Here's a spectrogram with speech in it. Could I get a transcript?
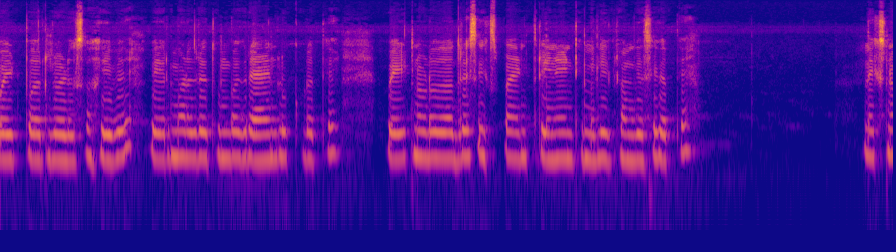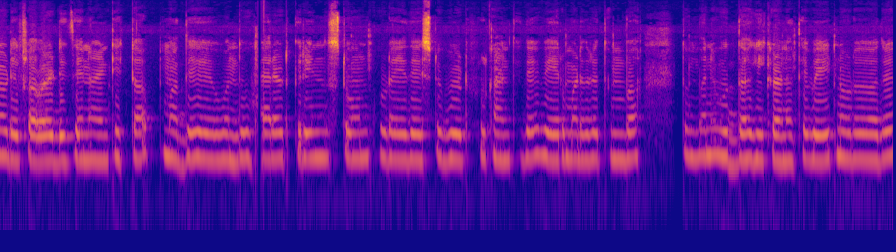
white ಪರ್ಲ್ಗಳು ಸಹ ಇವೆ. ವೇರ್ ಮಾಡಿದ್ರೆ ತುಂಬ ಗ್ರ್ಯಾಂಡ್ ಲುಕ್ ಕೊಡುತ್ತೆ. ವೆಯ್ಟ್ ನೋಡೋದಾದರೆ ಸಿಕ್ಸ್ ಪಾಯಿಂಟ್ ತ್ರೀ ನೈಂಟಿ ಮಿಲಿಗ್ರಾಮ್ಗೆ ಸಿಗುತ್ತೆ. ನೆಕ್ಸ್ಟ್ ನೋಡಿ ಫ್ಲವರ್ ಡಿಸೈನ್ ಆಂಟಿಕ್ ಟಾಪ್ ಮಧ್ಯೆ ಒಂದು ಕ್ಯಾರೆಟ್ ಗ್ರೀನ್ ಸ್ಟೋನ್ ಕೂಡ ಇದೆ. ಎಷ್ಟು ಬ್ಯೂಟಿಫುಲ್ ಕಾಣ್ತಿದೆ. ವೇರ್ ಮಾಡಿದ್ರೆ ತುಂಬ ತುಂಬಾ ಉದ್ದಾಗಿ ಕಾಣುತ್ತೆ. ವೆಯ್ಟ್ ನೋಡೋದಾದ್ರೆ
